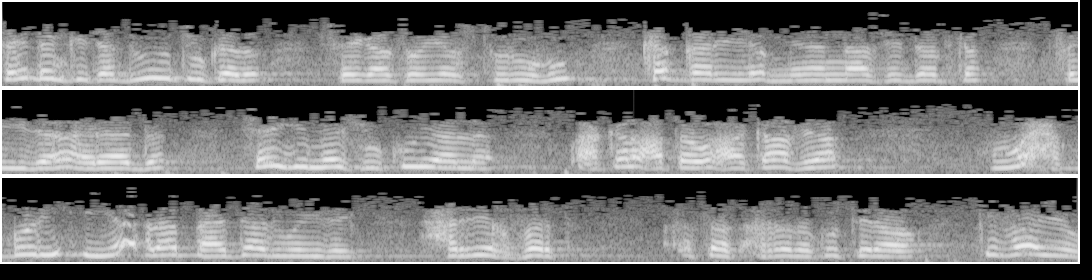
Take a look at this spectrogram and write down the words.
shay dhankiis hadduu u tukado shaygaasoo yasturuhu ka qariya min annaasi dadka fa idaa araada shaygii meeshuu ku yaalla wax kale xataa waxaa kaafi ah wax qori iyo alaaba haddaad weyday xariiq farta asaas carada ku tiraaho kifaayo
